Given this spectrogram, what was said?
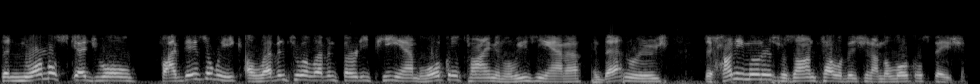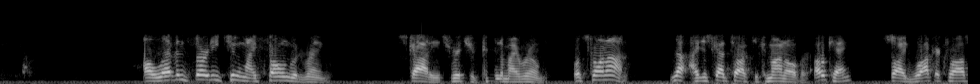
The normal schedule, five days a week, 11 to 11:30 p.m. local time in Louisiana in Baton Rouge. The Honeymooners was on television on the local station. 11:32, my phone would ring. Scotty, it's Richard. Come to my room. What's going on? No, I just got to talk to you. Come on over. Okay. So I'd walk across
